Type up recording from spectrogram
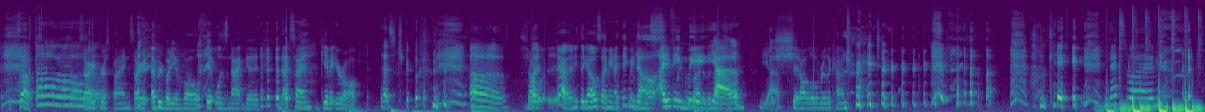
It sucked. Oh. Sorry, Chris Pine. Sorry, everybody involved. It was not good. Next time, give it your all. That's true. uh, Shall, But- yeah, anything else? I mean, I think we can No, I think move we- on to the yeah. next one. yeah. Just shit all over the contractor. okay. Next one.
